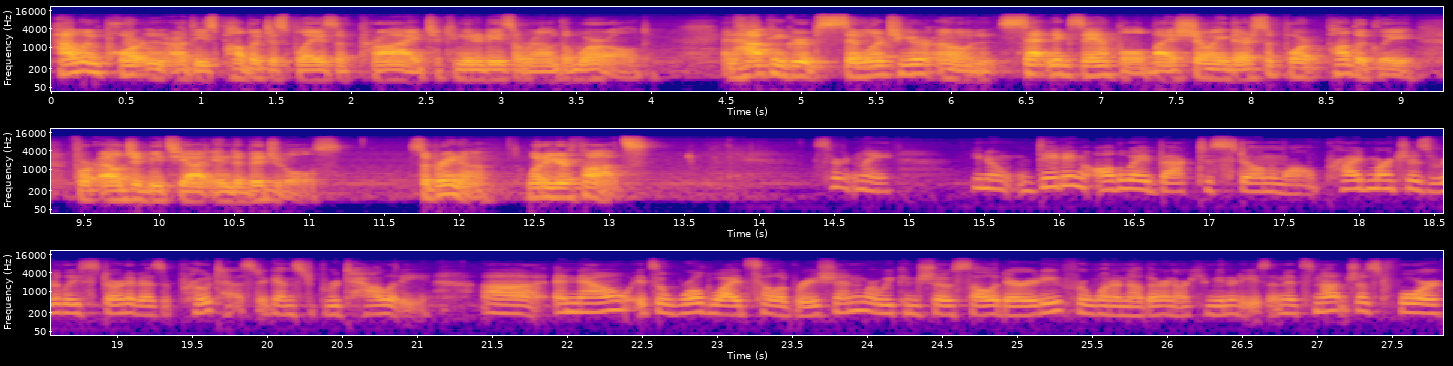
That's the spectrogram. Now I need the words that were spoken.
How important are these public displays of pride to communities around the world? And how can groups similar to your own set an example by showing their support publicly for LGBTI individuals? Sabrina, what are your thoughts? Certainly. You know, dating all the way back to Stonewall, Pride marches really started as a protest against brutality. Uh, and now it's a worldwide celebration where we can show solidarity for one another in our communities. And it's not just for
